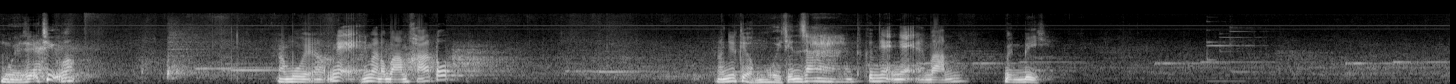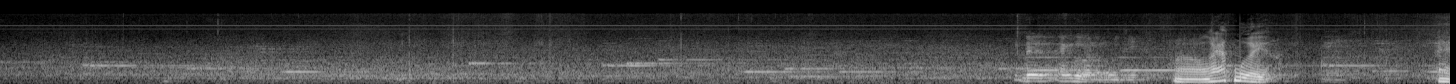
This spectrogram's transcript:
Mùi dễ chịu lắm. Là mùi nó nhẹ nhưng mà nó bám khá tốt nó như kiểu mùi trên da cứ nhẹ nhẹ bám bền bỉ. Đây anh vừa là mùi gì? Uh, gai 10 ạ. Ê,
